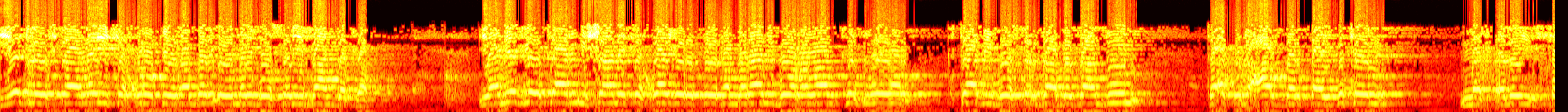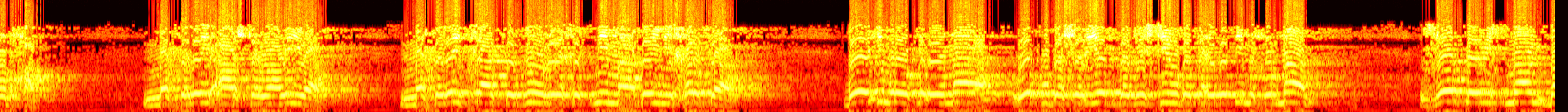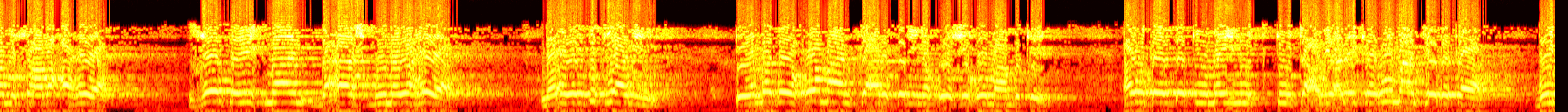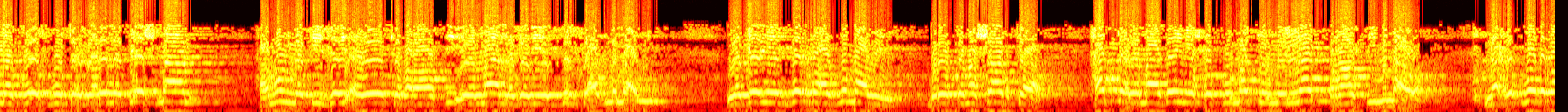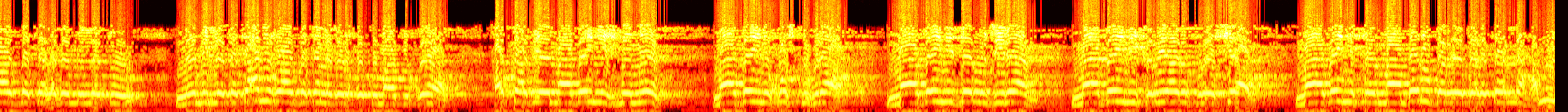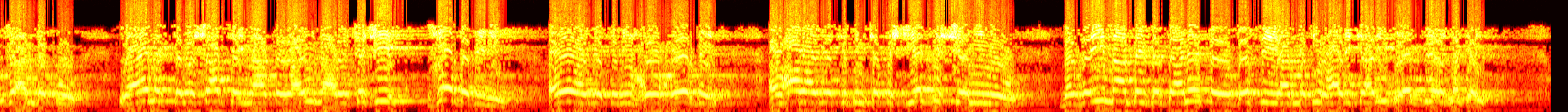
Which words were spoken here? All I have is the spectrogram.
یەک لە شتانەی کە خۆ پێغەمبەر ئێمەی بۆ سەری بان دەکە یان یەک لەو کار نیشانەی کە خوای گەورە پێغەمبەرانی بۆ ڕەوان کردووە و کتابی بۆ سەردا بەزاندون تاکو لە عاد بەرپای بکەن مەسئلەی سڵحە مەسئلەی ئاشتەواییە مەسلەی چاکردن و ڕێخستنی مابینی خەڵکە بۆ ئیمڕۆ کە ئێمە وەکو بەشەریەت بەگشتی و بە تایبەتی مسلمان. زۆر پێویستمان بە مساڵحە هەیە. زۆر پێویستمان بە ئاشبوونەوە هەیە. بە ئەوەی بتوانین ئێمە بۆ خۆمان چارەسەری نەخۆشی خۆمان بکەین. ئەو دەردەت و مەین و تاڵیانەی کە ڕوومان تێدەکا بوونە کۆس بووتەگەرە لە پێشمان همون نتیجه اوه که براستی ایمان لگر یکدر ساد نماوی لگر یکدر راز نماوی برو تمشاب که حتى لما بين حكومة وملت راسي نماو نا حكومة دكا لگر ملتو نا ملتكاني راز دكا لگر حكوماتي خويا حتى بين ما بين جنينات ما بين خشك برا ما بين در جيران ما بين كريار فروشيار ما بين سلمان برو برو بركان لهمو جانبكو لأنك تمشاب كي ناتوائي ناريتشي زور دبيني ئەو ئەبێتبین خۆخۆر بین. ئەو هاوای بێتبین کە پشتیەک بشتێنین و بەزەیمان بێدەدانێتەوە دەستی یارمەتی و هاریکاری بێت درێژ نەکەی.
